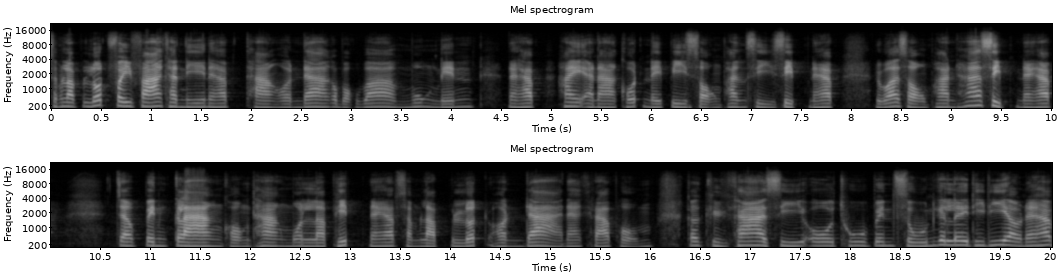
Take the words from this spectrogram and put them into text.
สำหรับรถไฟฟ้าคันนี้นะครับ ทาง Honda ก็บอกว่ามุ่งเน้นนะครับ ให้อนาคตในปี 2040 นะครับ หรือว่า 2050 นะครับ จะเป็นกลางของทางมลพิษนะครับสำหรับรถ Honda นะครับผมก็คือค่า CO2 เป็นศูนย์กันเลยทีเดียวนะครับ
